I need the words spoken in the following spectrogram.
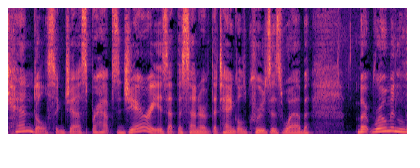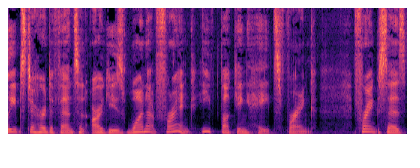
Kendall suggests perhaps Jerry is at the center of the tangled cruises web. But Roman leaps to her defense and argues, why not Frank? He fucking hates Frank. Frank says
